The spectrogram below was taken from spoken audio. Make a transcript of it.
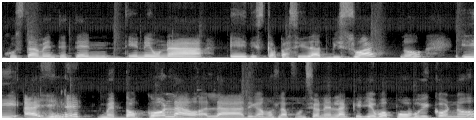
justamente tiene una eh, discapacidad visual, ¿no? Y ayer me tocó la, la, digamos, la función en la que llevó público, ¿no?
